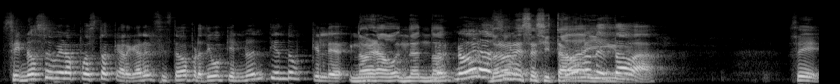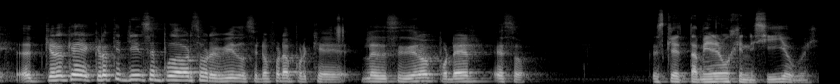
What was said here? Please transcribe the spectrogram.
si no se hubiera puesto a cargar el sistema operativo, que no entiendo que le. No era- no- no- era no lo necesitaba No lo necesitaba. Sí, eh, creo que, creo que Jensen pudo haber sobrevivido si no fuera porque le decidieron poner eso. Es que también era un genecillo, güey.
